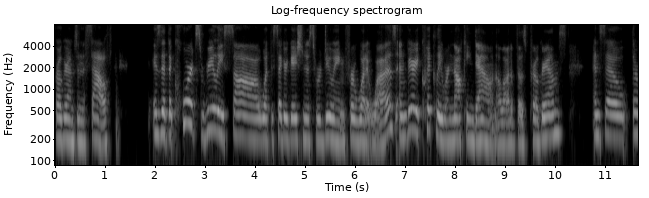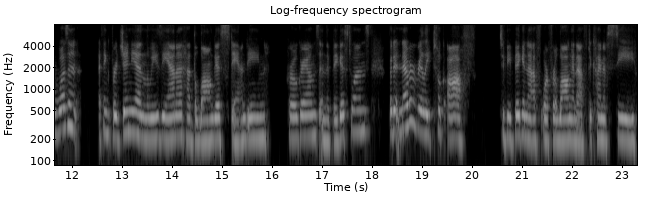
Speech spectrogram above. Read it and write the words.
programs in the South is that the courts really saw what the segregationists were doing for what it was and very quickly were knocking down a lot of those programs. And so there wasn't, I think Virginia and Louisiana had the longest standing programs and the biggest ones, but it never really took off to be big enough or for long enough to kind of see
